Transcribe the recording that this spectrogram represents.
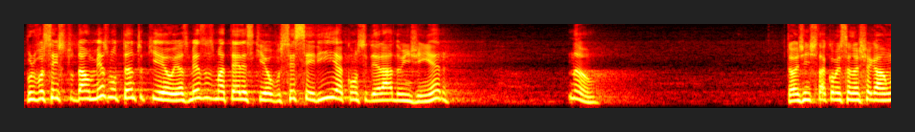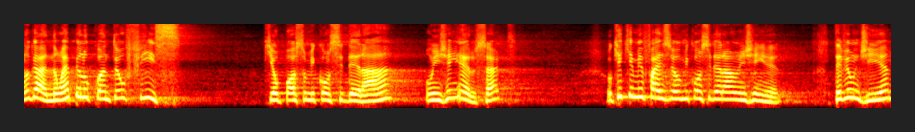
por você estudar o mesmo tanto que eu e as mesmas matérias que eu, você seria considerado um engenheiro? Não. Então a gente está começando a chegar a um lugar. Não é pelo quanto eu fiz que eu posso me considerar um engenheiro, certo? O que, que me faz eu me considerar um engenheiro? Teve um dia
